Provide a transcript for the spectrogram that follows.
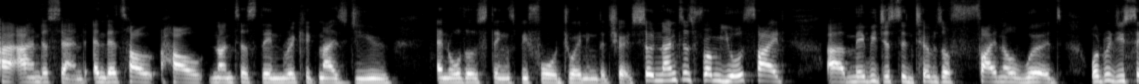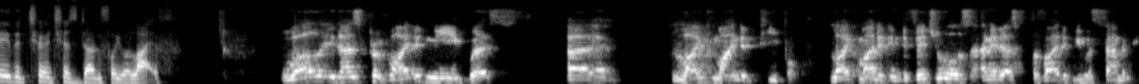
I, I understand. And that's how, how Nantes then recognized you and all those things before joining the church. So, Nantes, from your side, uh, maybe just in terms of final words, what would you say the church has done for your life? Well, it has provided me with uh, like minded people, like minded individuals, and it has provided me with family.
